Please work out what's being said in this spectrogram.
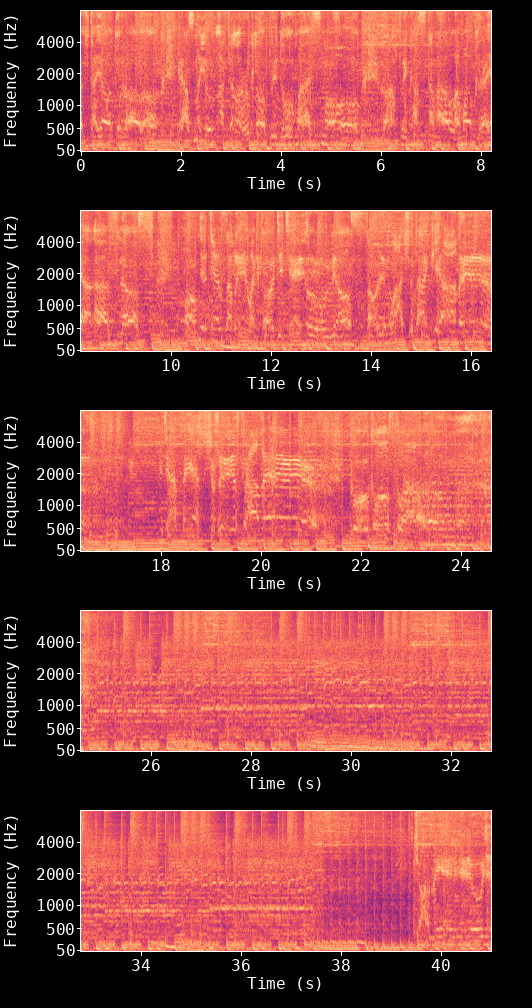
вновь дает урок Грязную аферу кто придумать смог? Африка стонала мокрая от слез Помните, забыла, кто детей увез Соли плачут океаны. Где-то есть чужие страны? Куклус-клан люди,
